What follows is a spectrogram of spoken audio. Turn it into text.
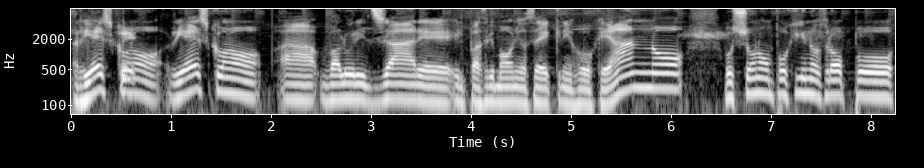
riescono, sì. riescono a valorizzare il patrimonio tecnico che hanno o sono un pochino troppo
